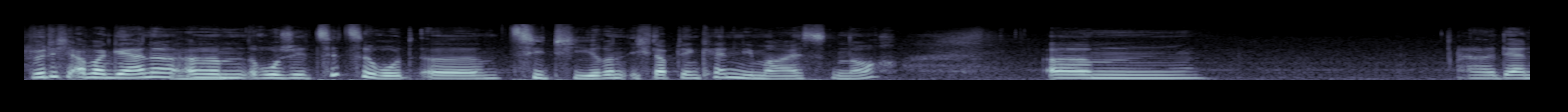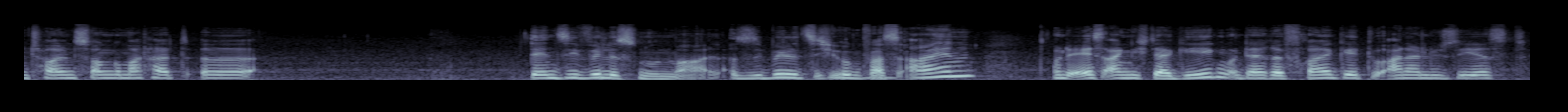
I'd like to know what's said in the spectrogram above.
würde ich aber gerne mhm. ähm, Roger Cicero äh, zitieren. Ich glaube, den kennen die meisten noch. Ähm, äh, der einen tollen Song gemacht hat, äh, denn sie will es nun mal. Also sie bildet sich irgendwas ein und er ist eigentlich dagegen und der Refrain geht, du analysierst,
